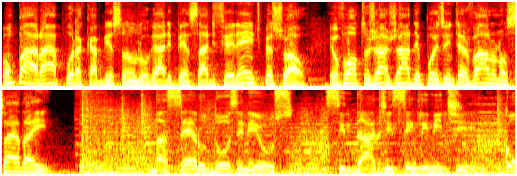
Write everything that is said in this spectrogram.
Vamos parar, pôr a cabeça no lugar e pensar diferente, pessoal? Eu volto já já depois do intervalo, não saia daí da 012 News. Cidade Sem Limite, com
